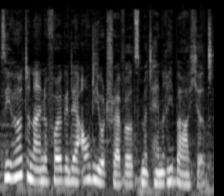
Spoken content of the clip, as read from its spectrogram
Sie hörten eine Folge der Audio Travels mit Henry Barchet.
